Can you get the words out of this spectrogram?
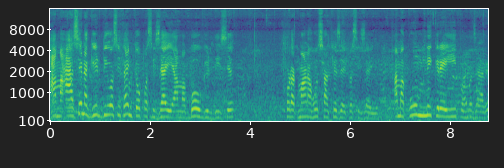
આમાં આ છે ને ગીરદી ઓછી થાય ને તો પછી જાય આમાં બહુ ગીરદી છે. થોડાક માણા ઓછા ખેંચાય પછી જઈએ. આમાં કુંભ નીકળે એ પણ મજા આવે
